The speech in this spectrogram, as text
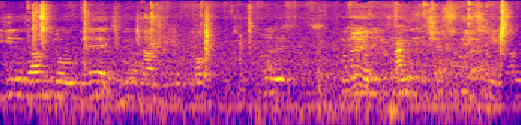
이기는 사람 좋은데 지는 사람 또 당연히 질 수도 있으니까.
